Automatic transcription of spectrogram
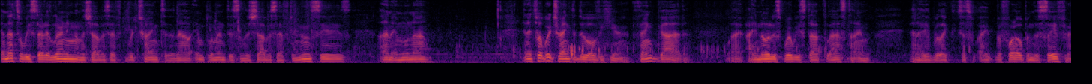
And that's what we started learning on the Shabbos. After, we're trying to now implement this in the Shabbos afternoon series on Emunah. And it's what we're trying to do over here. Thank God. I, noticed where we stopped last time, and I like just I, before I opened the sefer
